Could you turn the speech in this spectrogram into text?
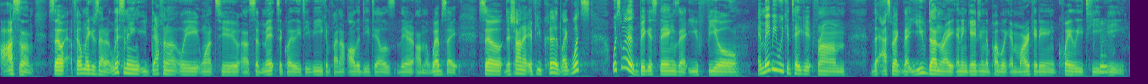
Awesome. So, filmmakers that are listening, you definitely want to uh, submit to Kweli TV. You can find out all the details there on the website. So, Deshauna, if you could, like, what's what's one of the biggest things that you feel, and maybe we could take it from the aspect that you've done right in engaging the public and marketing Kweli TV. Mm-hmm.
